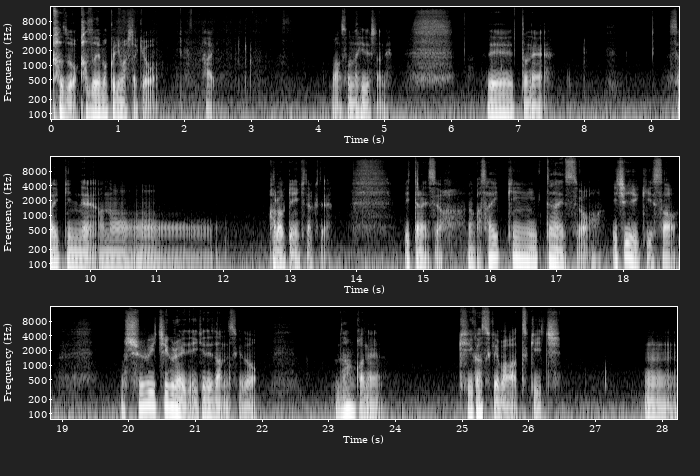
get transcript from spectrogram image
数を数えまくりました、今日は。はい。まあ、そんな日でしたね。で、え、っとね、最近ね、あのー、カラオケに行きたくて、行ってないですよ。なんか最近行ってないですよ。一時期さ、週1ぐらいで行けてたんですけど、なんかね、気がつけば月1。うん。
